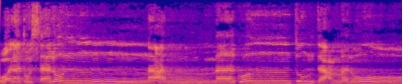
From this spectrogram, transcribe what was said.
ولتسألن عما كنتم تعملون.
